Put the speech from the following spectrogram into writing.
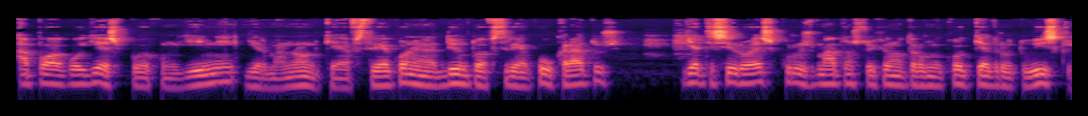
από αγωγές που έχουν γίνει Γερμανών και Αυστριακών εναντίον του Αυστριακού κράτους για τις ηρωές κρουσμάτων στο χιονοδρομικό κέντρο του Ίσκλ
